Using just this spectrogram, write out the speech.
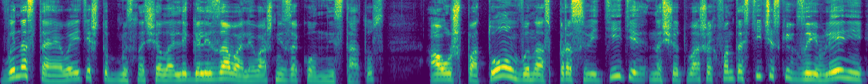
Вы настаиваете, чтобы мы сначала легализовали ваш незаконный статус, а уж потом вы нас просветите насчет ваших фантастических заявлений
